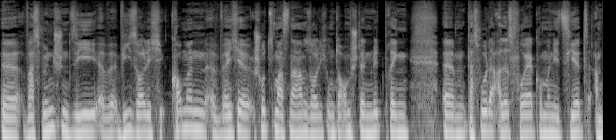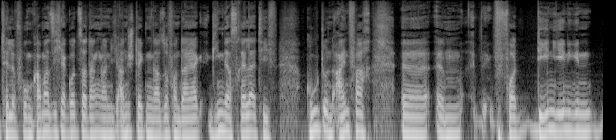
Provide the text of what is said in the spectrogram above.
Äh, was wünschen Sie? Wie soll ich kommen? Welche Schutzmaßnahmen soll ich unter Umständen mitbringen? Ähm, das wurde alles vorher kommuniziert. Am Telefon kann man sich ja Gott sei Dank noch nicht anstecken. Also von daher ging das relativ gut und einfach. Äh, ähm, vor denjenigen,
